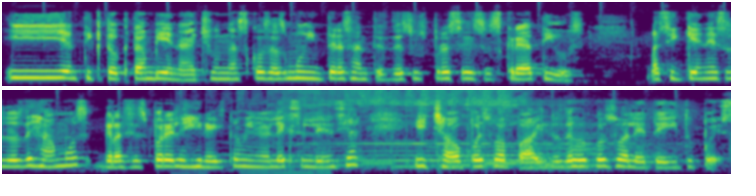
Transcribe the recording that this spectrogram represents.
Y en TikTok también ha hecho unas cosas muy interesantes de sus procesos creativos. Así que en eso los dejamos. Gracias por elegir el camino de la excelencia. Y chao pues papá. Y los dejo con su aleteíto pues.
